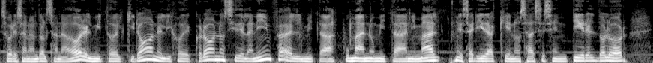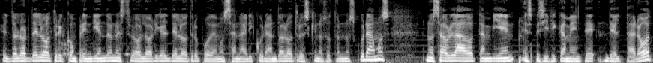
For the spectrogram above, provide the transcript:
sobre sanando al sanador, el mito del Quirón, el hijo de Cronos y de la ninfa, el mitad humano, mitad animal, esa herida que nos hace sentir sentir el dolor, el dolor del otro y comprendiendo nuestro dolor y el del otro podemos sanar y curando al otro es que nosotros nos curamos. Nos ha hablado también específicamente del tarot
